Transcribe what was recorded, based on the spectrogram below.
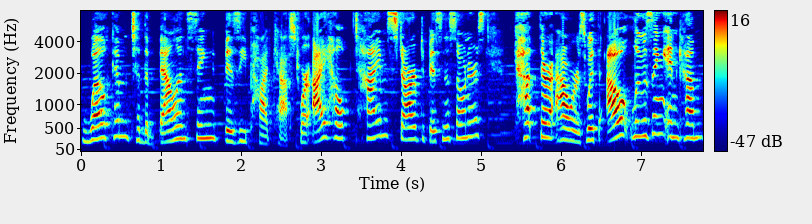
Welcome to the Balancing Busy podcast, where I help time starved business owners cut their hours without losing income,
